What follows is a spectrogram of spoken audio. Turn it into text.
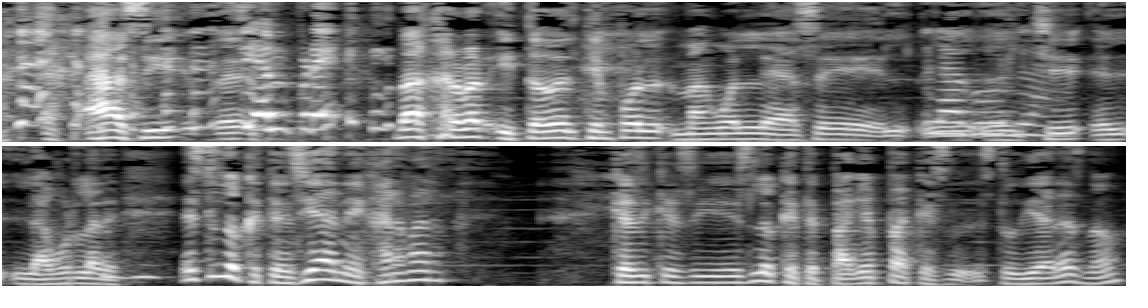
ah, sí. eh, siempre. Va a Harvard y todo el tiempo el Manwell le hace el- La el- el burla. chi- el- la burla de, esto es lo que te enseñan en Harvard. Casi que sí, es lo que te pagué para que estu- estudiaras, ¿no?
